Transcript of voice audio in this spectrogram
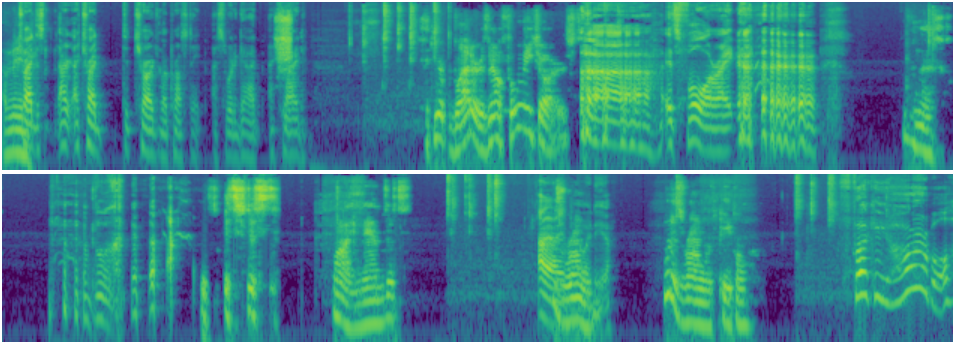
I I mean, tried to, I, I tried to charge my prostate. I swear to God, I tried. Your bladder is now fully charged. it's full, all right. It's, it's just why, man? Just I What's have wrong no with idea. what is wrong with people? Fucking horrible.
